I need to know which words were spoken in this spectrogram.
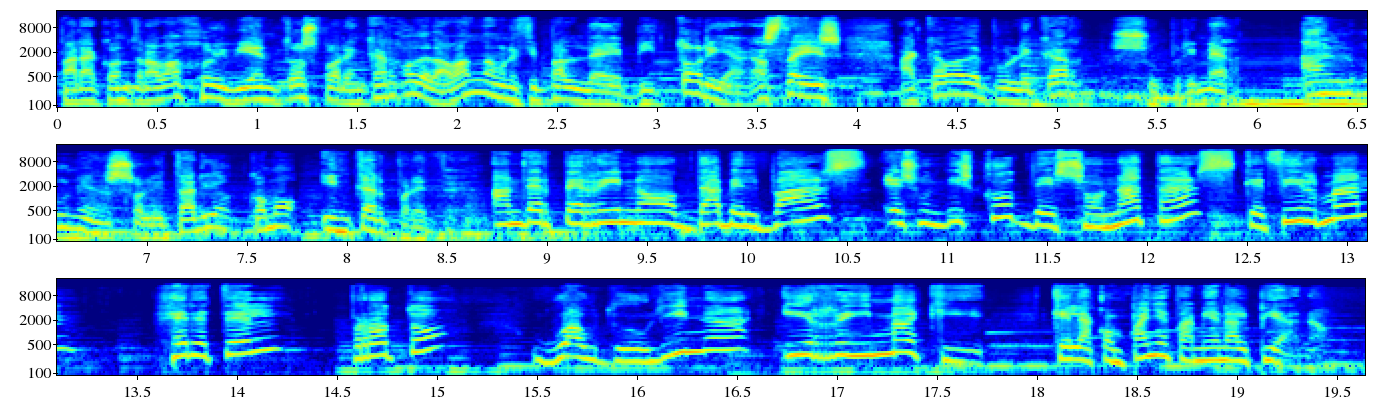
para contrabajo y vientos por encargo de la banda municipal de Vitoria Gasteiz, acaba de publicar su primer álbum en solitario como intérprete. Ander Perrino Double Bass es un disco de sonatas que firman Heretel, Proto, Guaudulina y Rimaki, que le acompaña también al piano.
